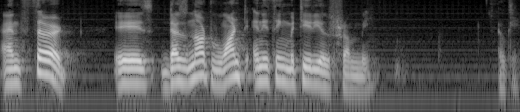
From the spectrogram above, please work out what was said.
And third is does not want anything material from me. Okay.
